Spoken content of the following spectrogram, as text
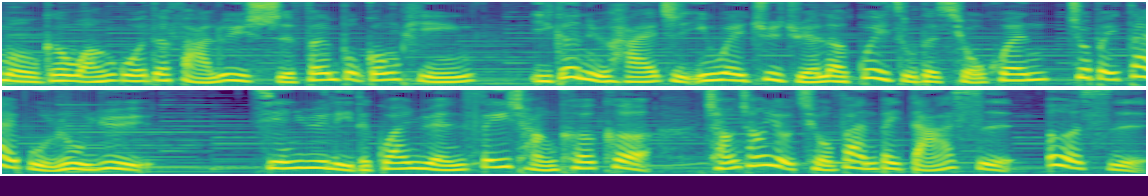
某个王国的法律十分不公平，一个女孩只因为拒绝了贵族的求婚就被逮捕入狱。监狱里的官员非常苛刻，常常有囚犯被打死、饿死，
